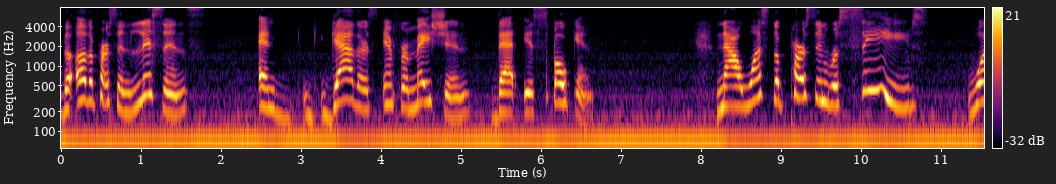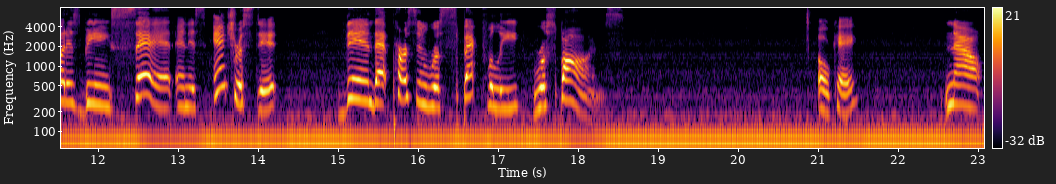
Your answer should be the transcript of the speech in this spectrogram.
the other person listens and gathers information that is spoken Now, once the person receives what is being said and is interested, then that person respectfully responds. Okay. Now,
